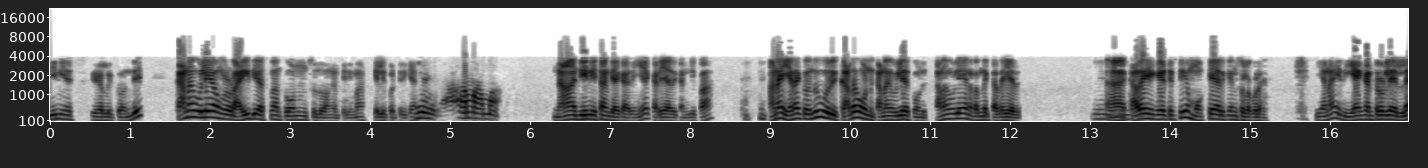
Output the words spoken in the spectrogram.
ஜீனியஸ்களுக்கு வந்து கனவுலயே அவங்களோட ஐடியாஸ் எல்லாம் தோணும்னு சொல்லுவாங்க தெரியுமா? கேள்விப்பட்டிருக்கேன். ஆமா ஆமா. நான் ஜீனியஸான்னு கேட்காதீங்க. கிடையாது கண்டிப்பா. ஆனா எனக்கு வந்து ஒரு கதை ஒண்ணு கனவுலயே தோணுச்சு. கனவுலயே நடந்த கதை அது. கதையை கேட்டுட்டு மொக்கையா இருக்கேன்னு சொல்லக்கூடாது. ஏன்னா இது என் கண்ட்ரோல்ல இல்ல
